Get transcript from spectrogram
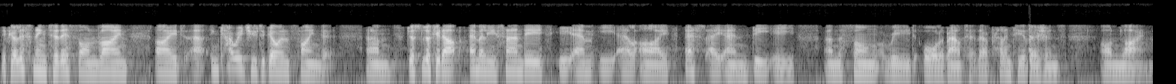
If you're listening to this online, I'd uh, encourage you to go and find it. Um, just look it up, Emeli Sandé, E M E L I S A N D E, and the song Read All About It. There are plenty of versions online.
